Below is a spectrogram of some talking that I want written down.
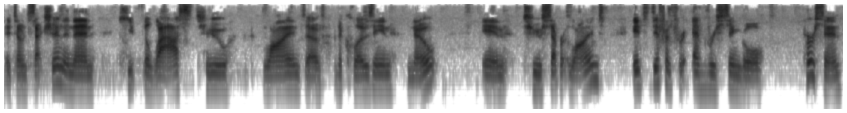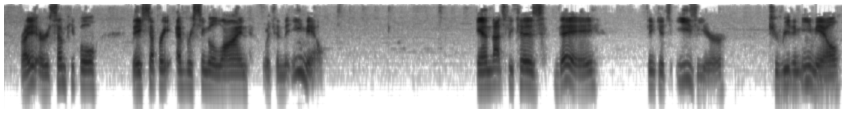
its own section and then keep the last two lines of the closing note in two separate lines? It's different for every single person right? Or some people they separate every single line within the email. And that's because they think it's easier to read an email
